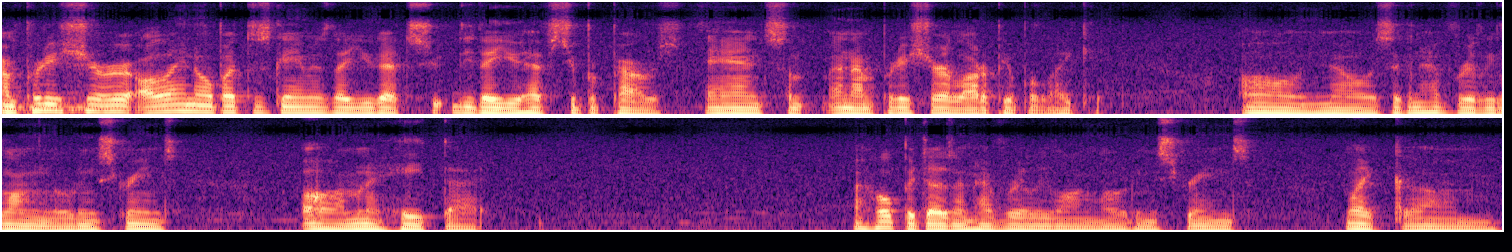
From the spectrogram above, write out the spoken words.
I'm pretty sure all I know about this game is that you got that you have superpowers, and some, and I'm pretty sure a lot of people like it. Oh no, is it gonna have really long loading screens? Oh, I'm gonna hate that. I hope it doesn't have really long loading screens, like um,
